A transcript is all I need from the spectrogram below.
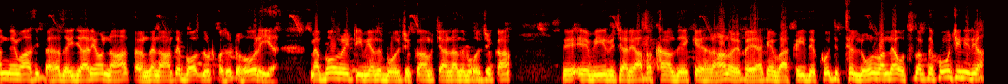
ਅੰਨੇਵਾਹ ਅਸੀਂ ਪੈਸਾ ਦੇਈ ਜਾ ਰਹੇ ਹੋ। ਨਾ ਧਰਮ ਦੇ ਨਾਂ ਤੇ ਬਹੁਤ ਲੁੱਟ ਖਸੁੱਟ ਹੋ ਰਹੀ ਹੈ। ਮੈਂ ਬਹੁਤ ਵਾਰੀ ਟੀਵੀਆਂ ਤੇ ਬੋਲ ਚੁੱਕਾ ਚੈਨਲਾਂ ਤੇ ਬੋਲ ਚੁੱਕਾ ਤੇ ਇਹ ਵੀਰ ਵਿਚਾਰੇ ਆਪ ਅੱਖਾਂ ਨਾਲ ਦੇਖ ਕੇ ਹੈਰਾਨ ਹੋਏ ਪਏ ਆ ਕਿ ਵਾਕਈ ਦੇਖੋ, ਜਿੱਥੇ ਲੋੜਵੰਦ ਹੈ, ਉੱਥੇ ਤੱਕ ਤੇ ਪਹੁੰਚ ਹੀ ਨਹੀਂ ਰਿਹਾ।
